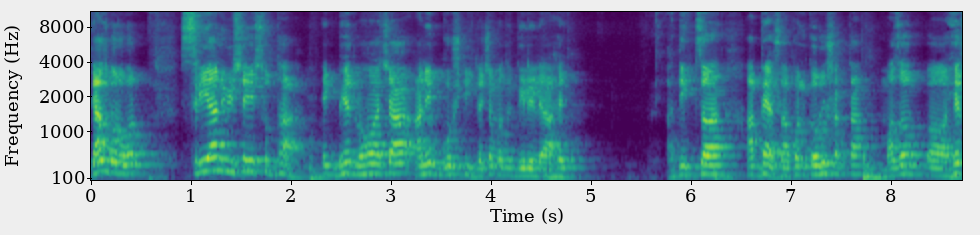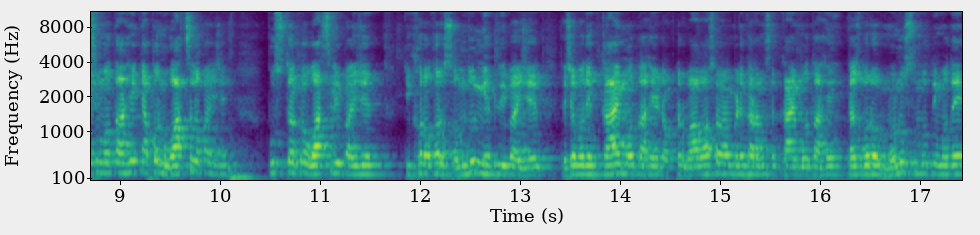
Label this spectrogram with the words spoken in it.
त्याचबरोबर स्त्रियांविषयी सुद्धा एक भेदभावाच्या अनेक गोष्टी त्याच्यामध्ये दिलेल्या आहेत. अधिकचा अभ्यास आपण करू शकता. माझं हेच मत आहे की आपण वाचलं पाहिजे. पुस्तकं वाचली पाहिजेत ती खरोखर समजून घेतली पाहिजेत. त्याच्यामध्ये काय मत आहे? डॉक्टर बाबासाहेब आंबेडकरांचं काय मत आहे? त्याचबरोबर मनुस्मृतीमध्ये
